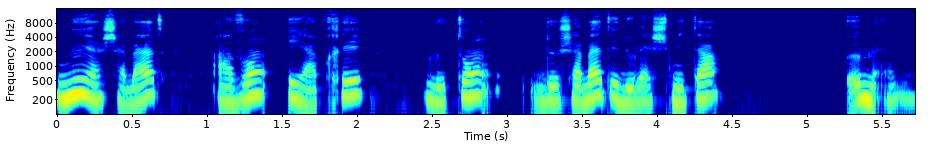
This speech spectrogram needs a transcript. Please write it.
ni à Shabbat avant et après le temps de Shabbat et de la Shemitah eux-mêmes.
